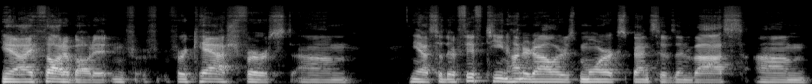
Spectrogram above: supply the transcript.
Yeah, I thought about it, and for, for cash first. Um, yeah, so they're fifteen hundred dollars more expensive than Wass. Um,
